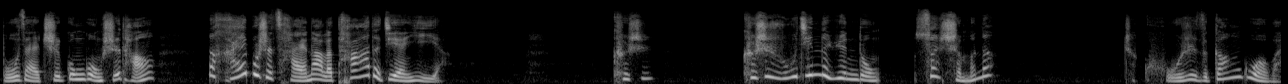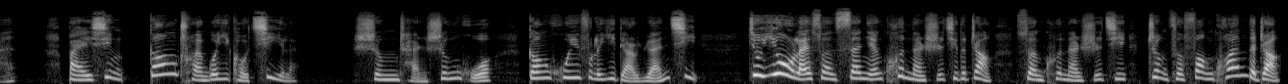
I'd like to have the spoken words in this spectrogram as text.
不再吃公共食堂，那还不是采纳了他的建议呀？可是，可是如今的运动算什么呢？这苦日子刚过完，百姓刚喘过一口气来，生产生活刚恢复了一点元气。就又来算三年困难时期的账，算困难时期政策放宽的账，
